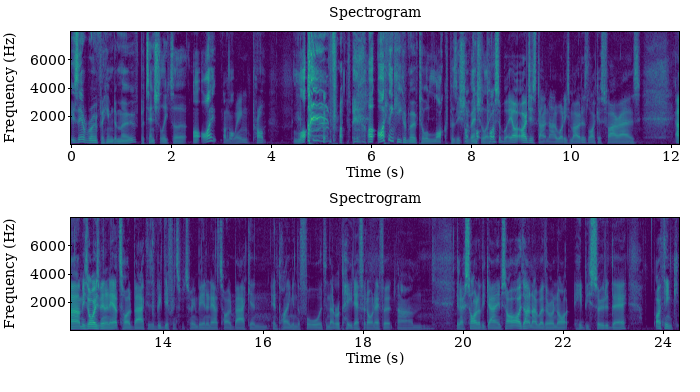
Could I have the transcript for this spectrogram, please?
is there room for him to move potentially to? I I on the wing, prop. lock. I, I think he could move to a lock position Po- po- eventually. possibly. I, I just don't know what his motor's like as far as. Um, he's always been an outside back. There's a big difference between being an outside back and, and playing in the forwards and that repeat effort on effort, um, you know, side of the game. So I don't know whether or not he'd be suited there. I think.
